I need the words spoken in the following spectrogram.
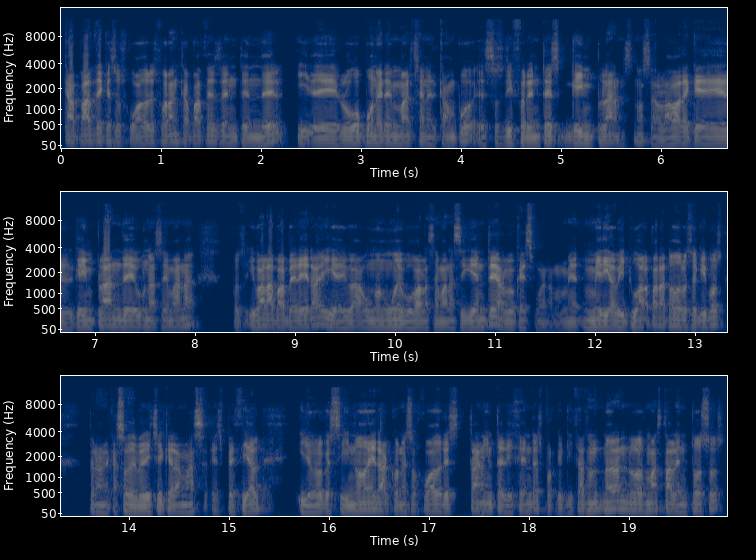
capaz de que sus jugadores fueran capaces de entender y de luego poner en marcha en el campo esos diferentes game plans, ¿no? Se hablaba de que el game plan de una semana pues iba a la papelera y iba uno nuevo a la semana siguiente, algo que es, bueno, medio habitual para todos los equipos, pero en el caso de Belichick era más especial y yo creo que si no era con esos jugadores tan inteligentes, porque quizás no eran los más talentosos,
